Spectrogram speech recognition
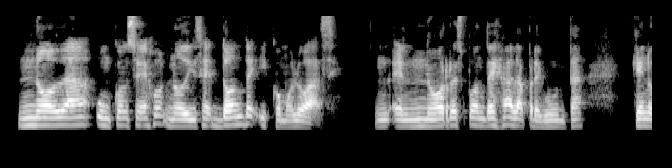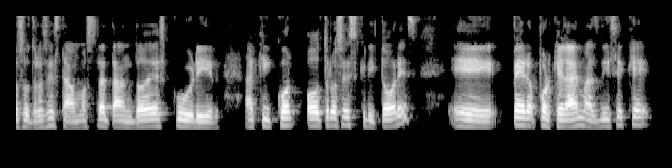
no da un consejo, no dice dónde y cómo lo hace. Él no responde a la pregunta que nosotros estamos tratando de descubrir aquí con otros escritores, eh, pero porque él además dice que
